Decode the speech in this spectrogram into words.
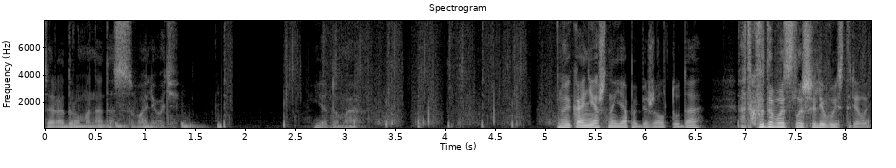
с аэродрома надо сваливать. Я думаю. Ну и, конечно, я побежал туда, откуда мы слышали выстрелы.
